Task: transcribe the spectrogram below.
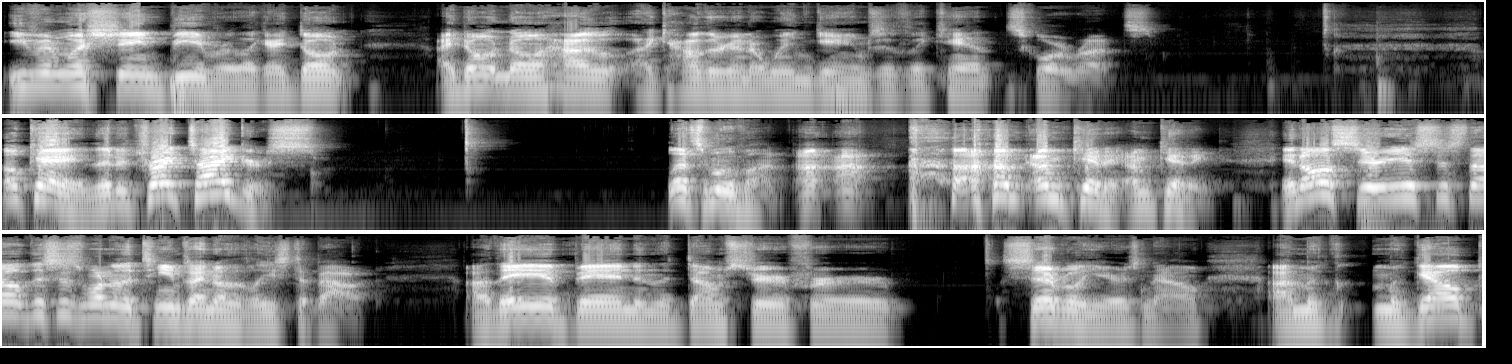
even with Shane Bieber, like I don't I don't know how like how they're gonna win games if they can't score runs. Okay, the Detroit Tigers. Let's move on. I, am I'm kidding. I'm kidding. In all seriousness, though, this is one of the teams I know the least about. Uh, they have been in the dumpster for several years now. Uh, Miguel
